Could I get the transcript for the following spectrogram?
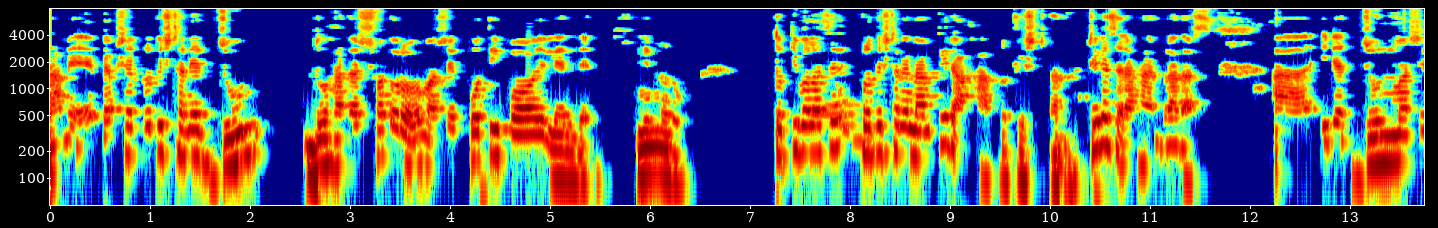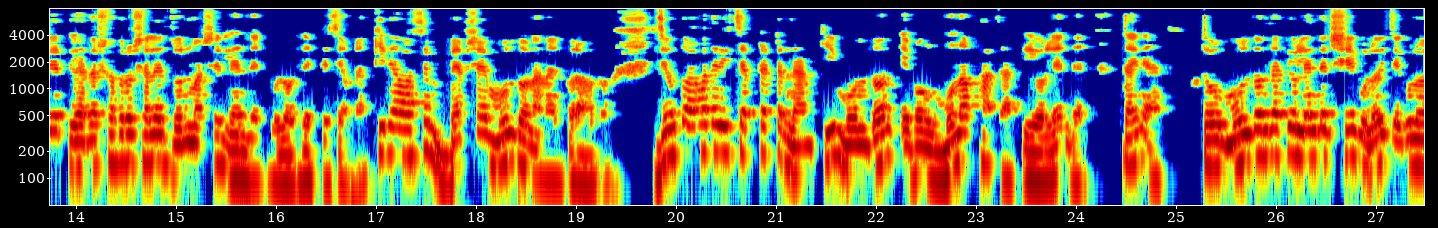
নামে ব্যবসা প্রতিষ্ঠানের জুন দু হাজার সতেরো মাসে কতিপয় লেনদেন, নিম্নরূপ। তো কি বলা আছে? প্রতিষ্ঠানের নাম কি? রাহা প্রতিষ্ঠান। ঠিক আছে? রাহা ব্রাদার্স আর এটা জুন মাসে, দুই হাজার সতেরো সালে জুন মাসের লেনদেনগুলো দেখতেছি আমরা। কি দেওয়া আছে? ব্যবসায় মূলধন আনায়ন করা হলো যেহেতু আমাদের এই চ্যাপ্টারটার নাম কি? মূলধন এবং মুনাফা জাতীয় লেনদেন। তাই না? তো মূলধন জাতীয় লেনদেন সেগুলোই যেগুলো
